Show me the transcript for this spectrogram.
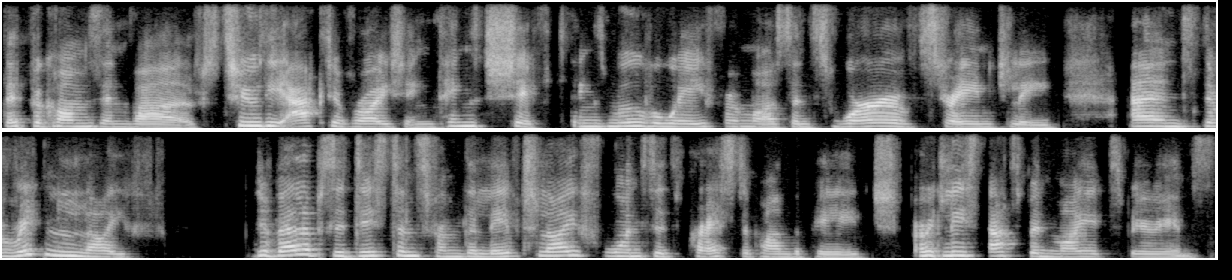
that becomes involved through the act of writing. Things shift, things move away from us and swerve strangely. And the written life develops a distance from the lived life once it's pressed upon the page, or at least that's been my experience.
